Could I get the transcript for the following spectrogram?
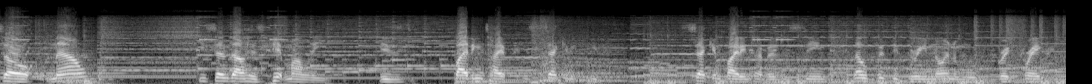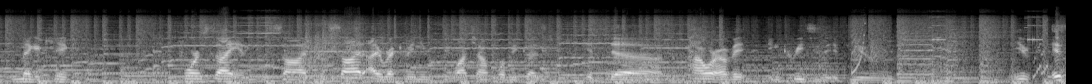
So now he sends out his Hitmonlee. His fighting type, his second second fighting type as you've seen. Level 53, knowing the move Brick Break, Mega Kick, Foresight, and Facade. Facade I recommend you watch out for because it, the power of it increases if you, you it's,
